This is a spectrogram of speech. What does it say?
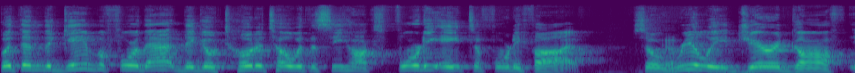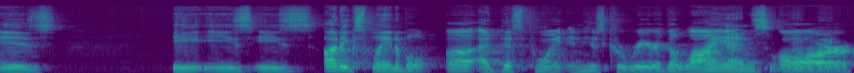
But then the game before that, they go toe to toe with the Seahawks, forty-eight to forty-five. So okay. really, Jared Goff is he, he's he's unexplainable uh, at this point in his career. The Lions Absolutely. are.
